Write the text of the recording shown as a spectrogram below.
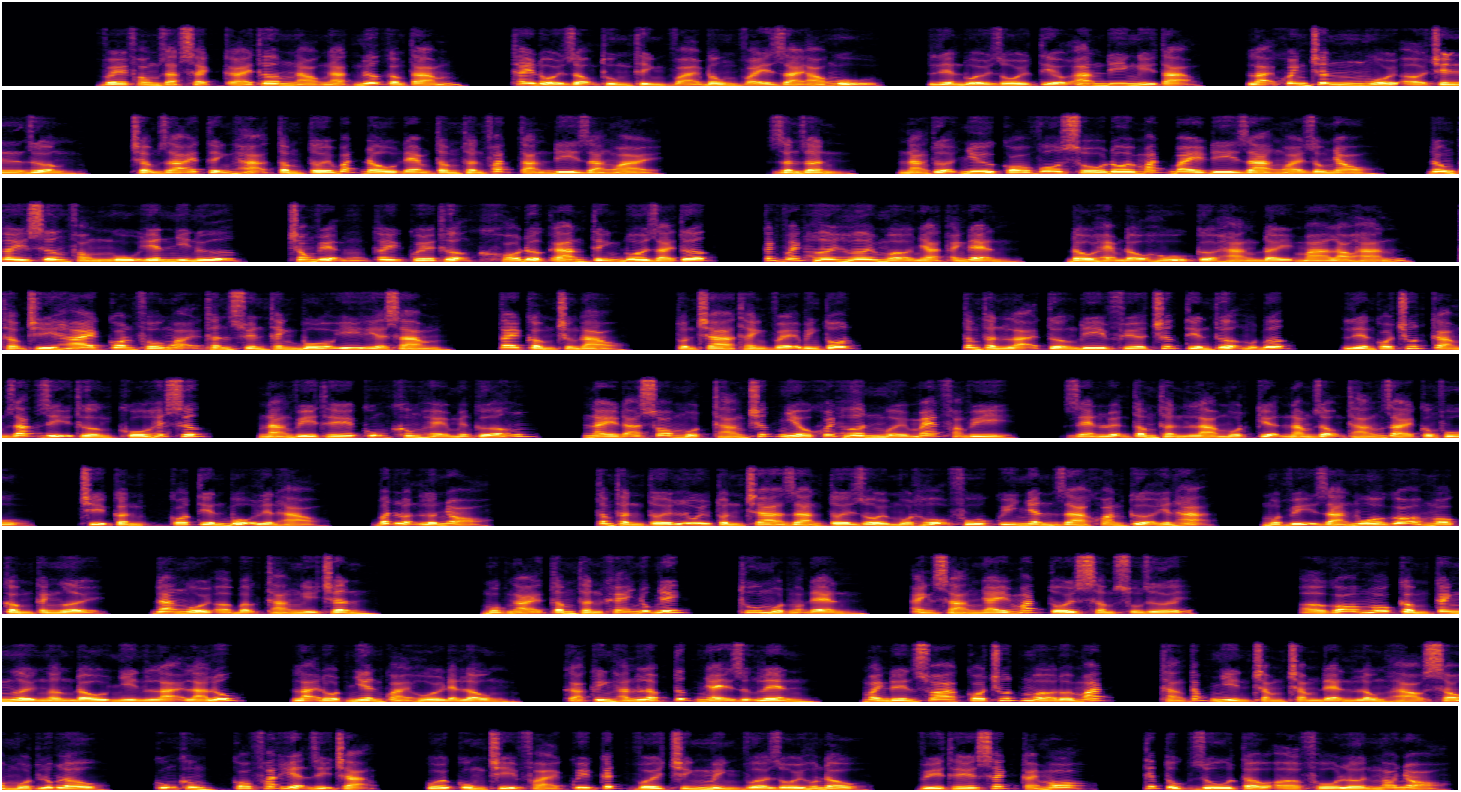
Về phòng giặt sạch cái thơm ngào ngạt nước cấm tắm, thay đổi rộng thùng thình vải bông váy dài áo ngủ, liền đuổi rồi tiểu an đi nghỉ tạm, lại khoanh chân ngồi ở trên giường, chậm rãi tính hạ tâm tới bắt đầu đem tâm thần phát tán đi ra ngoài. Dần dần, nàng tựa như có vô số đôi mắt bay đi ra ngoài giống nhau, đông tây xương phòng ngủ yên nhi nữ, trong viện cây quế thượng khó được an tĩnh đôi dài tước, cách vách hơi hơi mở nhạt ánh đèn, đầu hẻm đậu hủ cửa hàng đầy ma lao hán, thậm chí hai con phố ngoại thân xuyên thanh bố y lìa sam, tay cầm trường đao, tuần tra thành vệ binh tốt. Tâm thần lại tưởng đi phía trước tiến thượng một bước, liền có chút cảm giác dị thường cố hết sức, nàng vì thế cũng không hề miễn cưỡng, này đã so một tháng trước nhiều khoách hơn 10 mét phạm vi, rèn luyện tâm thần là một kiện năm rộng tháng dài công phu, chỉ cần có tiến bộ liền hảo, bất luận lớn nhỏ. Tâm thần tới lui tuần tra gian tới rồi một hộ phú quý nhân ra khoan cửa hiên hạ, một vị già nua gõ mau cầm canh người, đang ngồi ở bậc thang nghỉ chân. Một ngải tâm thần khẽ nhúc nhích, thu một ngọn đèn, ánh sáng nháy mắt tối sầm xuống dưới. Ở gõ mô cầm canh người ngẩng đầu nhìn lại là lúc, lại đột nhiên quải hồi đèn lồng, cả kinh hắn lập tức nhảy dựng lên, mạnh đến xoa có chút mở đôi mắt, thẳng tắp nhìn chằm chằm đèn lồng hảo sau một lúc lâu, cũng không có phát hiện dị trạng, cuối cùng chỉ phải quy kết với chính mình vừa rồi hôn đầu, vì thế xách cái mõ, tiếp tục du tẩu ở phố lớn ngõ nhỏ.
